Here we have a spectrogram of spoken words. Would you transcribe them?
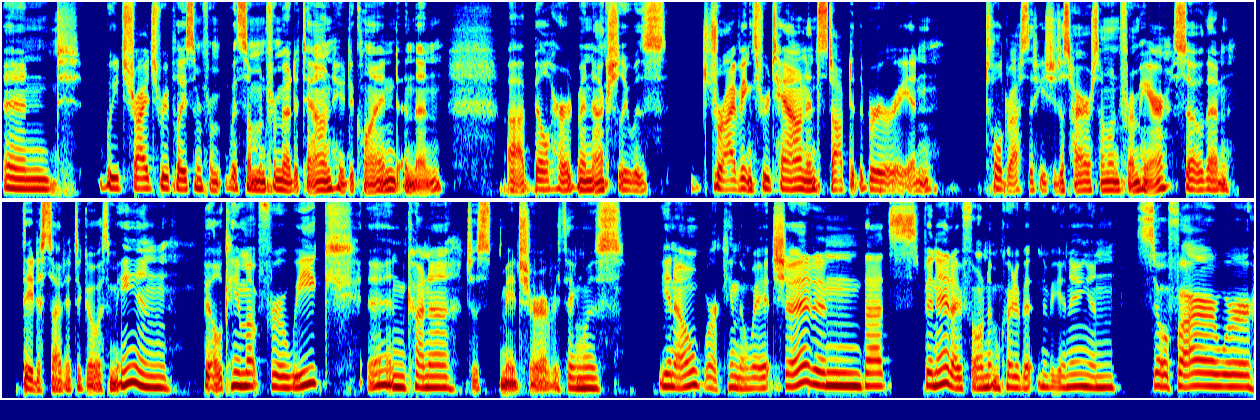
and we tried to replace him from with someone from out of town who declined, and then uh, Bill Herdman actually was driving through town and stopped at the brewery and told Russ that he should just hire someone from here. So then they decided to go with me and Bill came up for a week and kind of just made sure everything was, you know, working the way it should. And that's been it. I phoned him quite a bit in the beginning. And so far, we're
